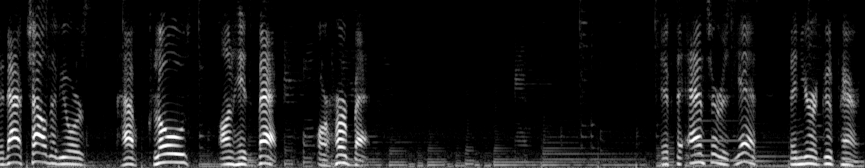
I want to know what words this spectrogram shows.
Did that child of yours have clothes on his back or her back? If the answer is yes, then you're a good parent.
